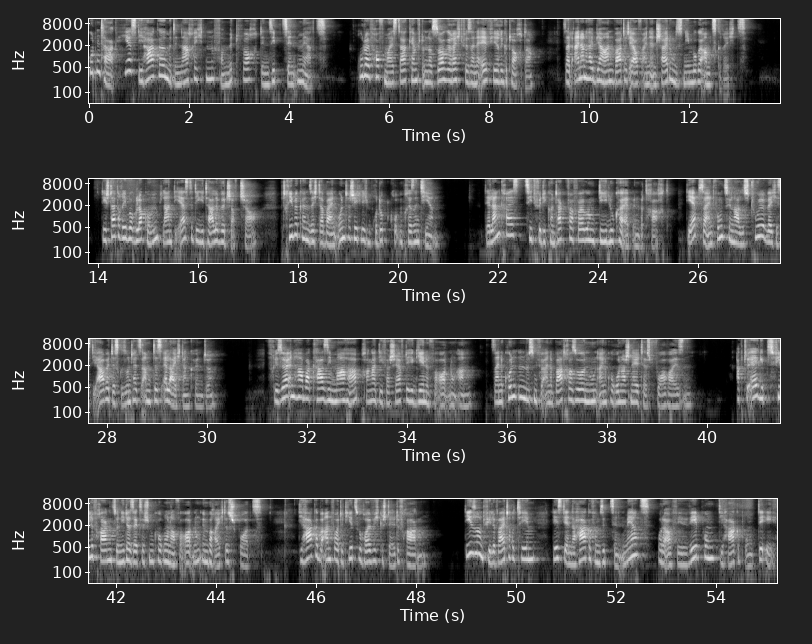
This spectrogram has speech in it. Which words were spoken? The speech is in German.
Guten Tag, hier ist die Hake mit den Nachrichten vom Mittwoch, den 17. März. Rudolf Hoffmeister kämpft um das Sorgerecht für seine elfjährige Tochter. Seit eineinhalb Jahren wartet er auf eine Entscheidung des Nienburger Amtsgerichts. Die Stadt Rehburg-Lockum plant die erste digitale Wirtschaftsschau. Betriebe können sich dabei in unterschiedlichen Produktgruppen präsentieren. Der Landkreis zieht für die Kontaktverfolgung die Luca-App in Betracht. Die App sei ein funktionales Tool, welches die Arbeit des Gesundheitsamtes erleichtern könnte. Friseurinhaber Kasim Maha prangert die verschärfte Hygieneverordnung an. Seine Kunden müssen für eine Bartrasur nun einen Corona-Schnelltest vorweisen. Aktuell gibt es viele Fragen zur niedersächsischen Corona-Verordnung im Bereich des Sports. Die Hake beantwortet hierzu häufig gestellte Fragen. Diese und viele weitere Themen lest ihr in der Hake vom 17. März oder auf www.diehake.de.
